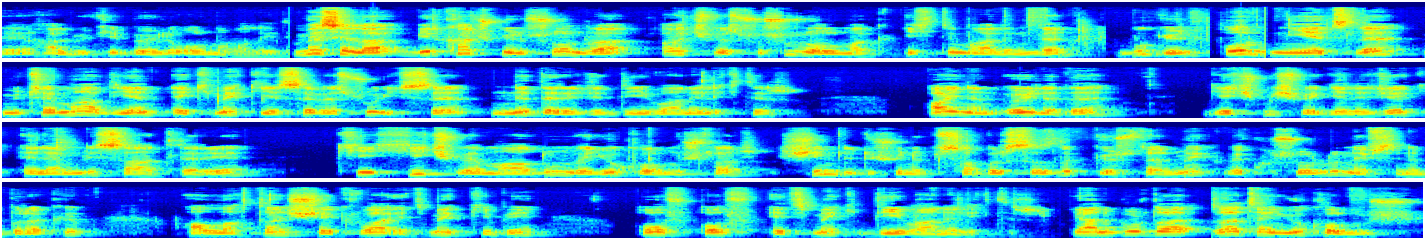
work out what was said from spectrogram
E, halbuki böyle olmamalıydı. Mesela birkaç gün sonra aç ve susuz olmak ihtimalinden bugün o niyetle mütemadiyen ekmek yese ve su içse ne derece divaneliktir. Aynen öyle de geçmiş ve gelecek elemli saatleri ki hiç ve mağdum ve yok olmuşlar, şimdi düşünüp sabırsızlık göstermek ve kusurlu nefsini bırakıp Allah'tan şekva etmek gibi of of etmek divaneliktir. Yani burada zaten yok olmuş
